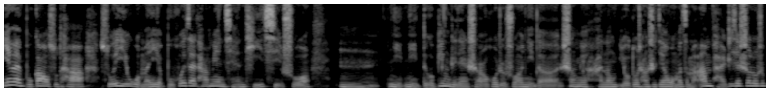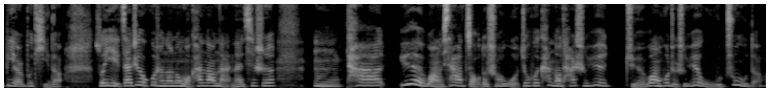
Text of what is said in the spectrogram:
因为不告诉他，所以我们也不会在他面前提起说。嗯，你你得病这件事儿，或者说你的生命还能有多长时间，我们怎么安排这些事儿都是避而不提的。所以在这个过程当中，我看到奶奶其实，嗯，她越往下走的时候，我就会看到她是越绝望或者是越无助的。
